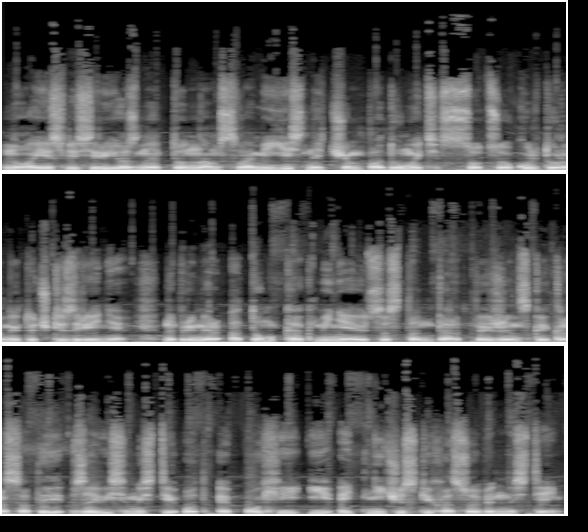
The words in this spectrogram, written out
Ну а если серьезно, то нам с вами есть над чем подумать с социокультурной точки зрения. Например, о том, как меняются стандарты этой женской красоты в зависимости от эпохи и этнических особенностей.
